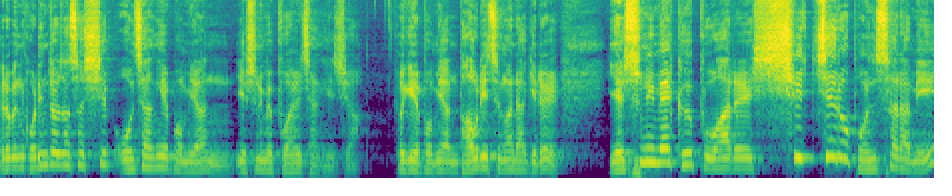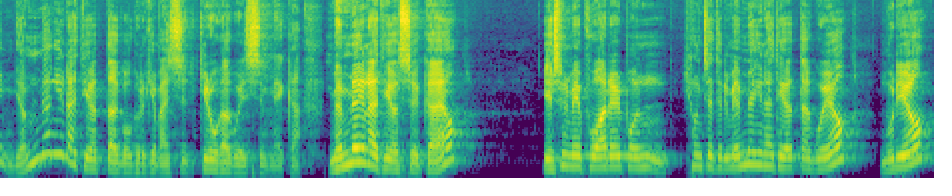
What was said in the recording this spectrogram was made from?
여러분 고린도전서 15장에 보면 예수님의 부활장이죠. 거기에 보면 바울이 증언하기를 예수님의 그 부활을 실제로 본 사람이 몇 명이나 되었다고 그렇게 기록하고 있습니까? 몇 명이나 되었을까요? 예수님의 부활을 본 형제들이 몇 명이나 되었다고요? 무려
